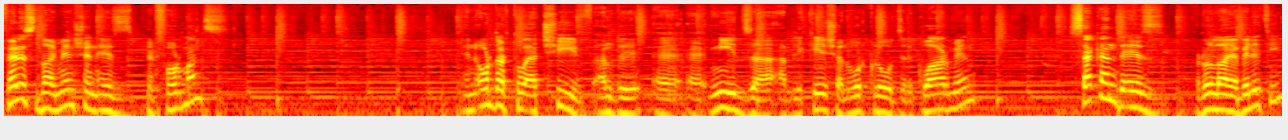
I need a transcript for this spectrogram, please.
First dimension is performance. In order to achieve and meet the application workloads requirement. Second is reliability.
